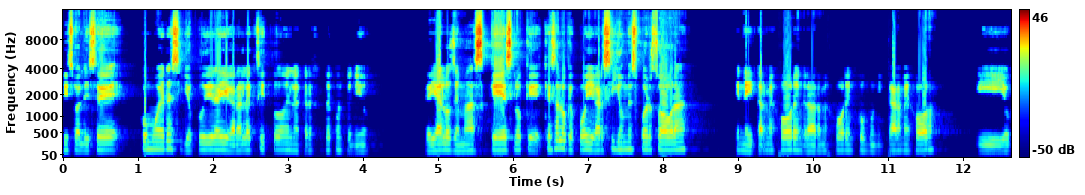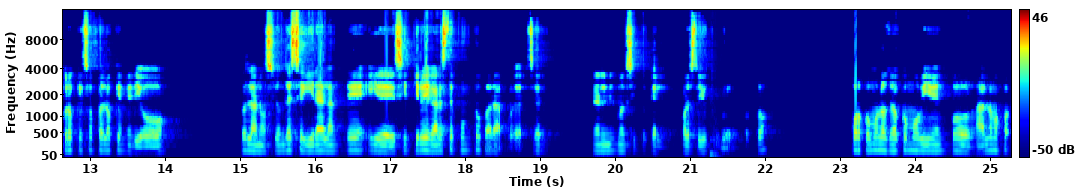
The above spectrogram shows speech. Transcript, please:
visualicé cómo era si yo pudiera llegar al éxito en la creación de contenido. Veía a los demás qué es lo que qué es a lo que puedo llegar si yo me esfuerzo ahora en editar mejor, en grabar mejor, en comunicar mejor. Y yo creo que eso fue lo que me dio pues, la noción de seguir adelante y de decir quiero llegar a este punto para poder ser en el mismo éxito que el, por este youtuber, ¿por, por cómo los veo, cómo viven, por a lo mejor.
